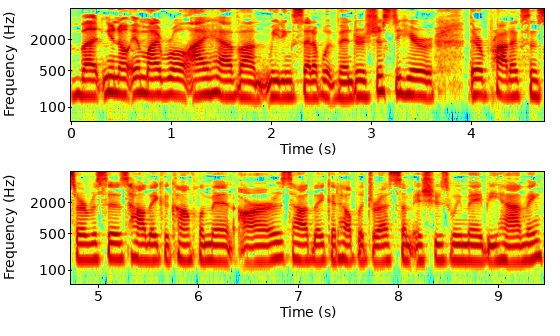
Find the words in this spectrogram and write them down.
but you know, in my role, I have um, meetings set up with vendors just to hear their products and services, how they could complement ours, how they could help address some issues we may be having.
